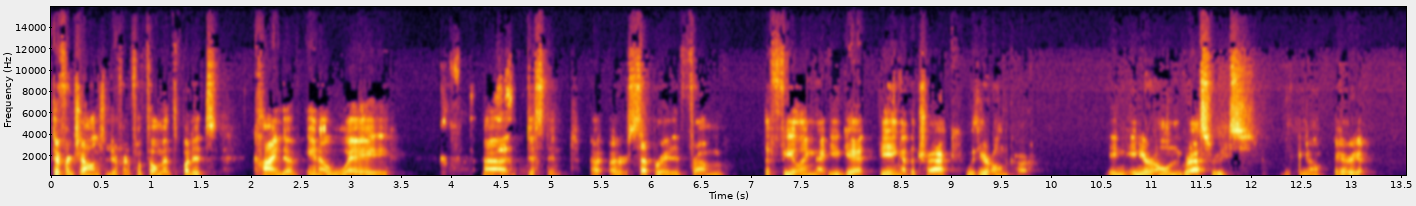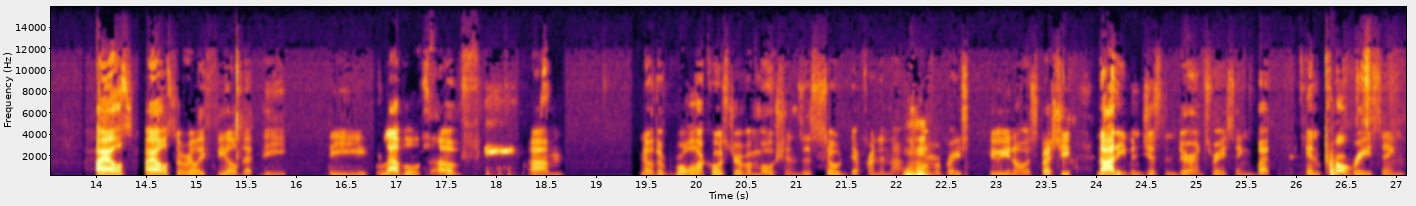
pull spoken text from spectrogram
different challenge and different fulfillments but it's kind of in a way uh, distant uh, or separated from the feeling that you get being at the track with your own car in in your own grassroots you know area. I also I also really feel that the the levels of um, know the roller coaster of emotions is so different in that Mhm. form of racing too. You know, especially not even just endurance racing, but in pro racing,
